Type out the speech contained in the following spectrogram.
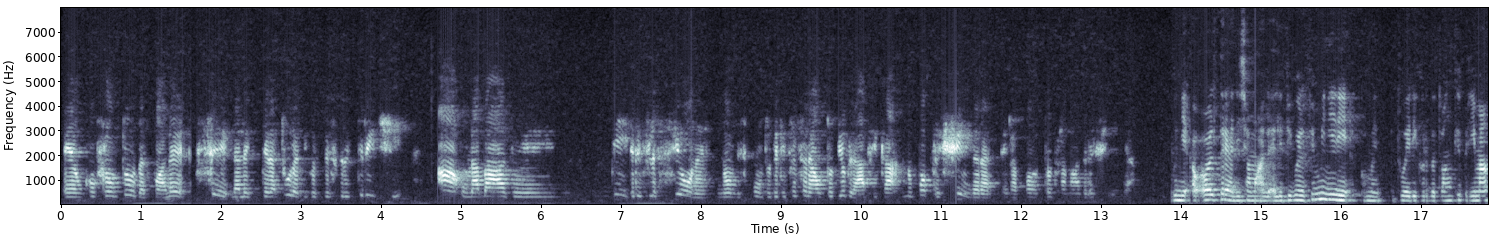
è un confronto dal quale se la letteratura di queste scrittrici ha una base di riflessione, non di spunto, di riflessione autobiografica, non può prescindere il rapporto tra madre e figlia. Quindi oltre diciamo, alle, figure femminili, come tu hai ricordato anche prima,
